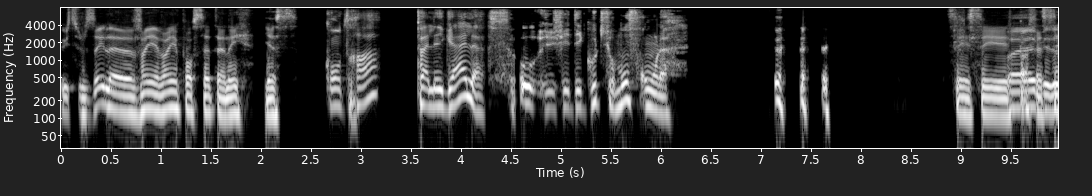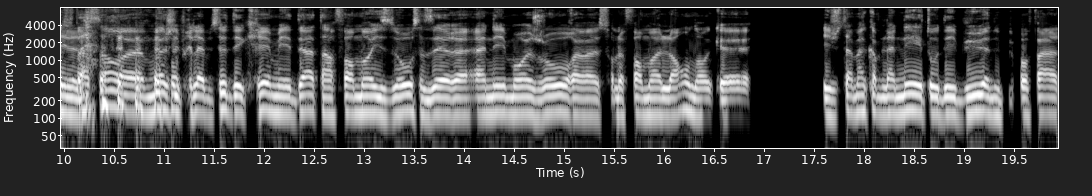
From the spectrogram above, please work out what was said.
utilisez le 2020 pour cette année. Yes. Contrat, pas légal? Oh, j'ai des gouttes sur mon front, là. c'est pas facile. De toute façon, moi, j'ai pris l'habitude d'écrire mes dates en format ISO, c'est-à-dire année, mois, jour sur le format long. Donc, et justement, comme l'année est au début, elle ne peut pas faire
